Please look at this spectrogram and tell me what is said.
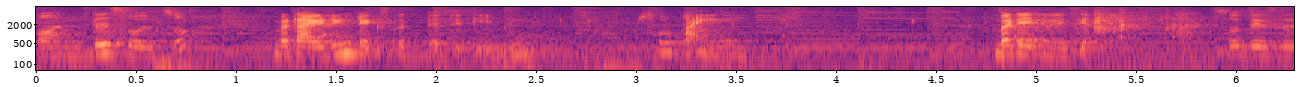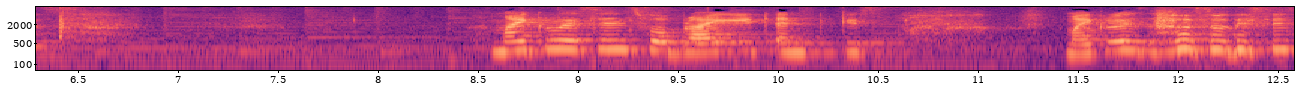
on this also. But i didn't expect that it will be so tiny but anyways yeah. So this is micro essence for bright and micro so this is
